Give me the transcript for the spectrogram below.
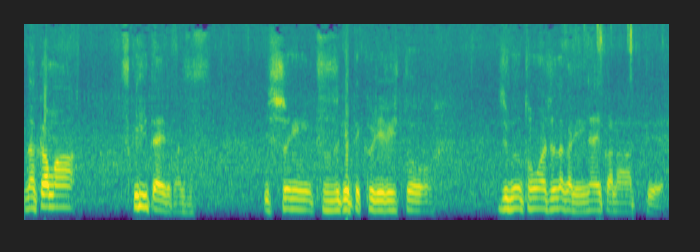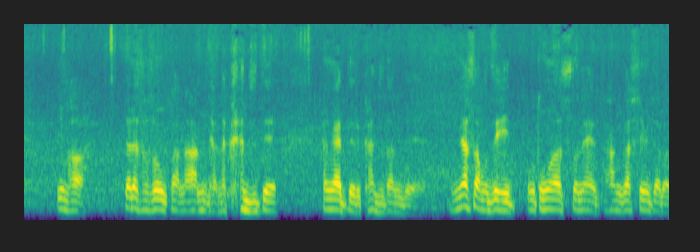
仲間作りたいって感じです。一緒に続けてくれる人、自分の友達の中にいないかなって、今、誰誘おうかな、みたいな感じで考えてる感じなんで、皆さんもぜひお友達とね、参加してみたら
